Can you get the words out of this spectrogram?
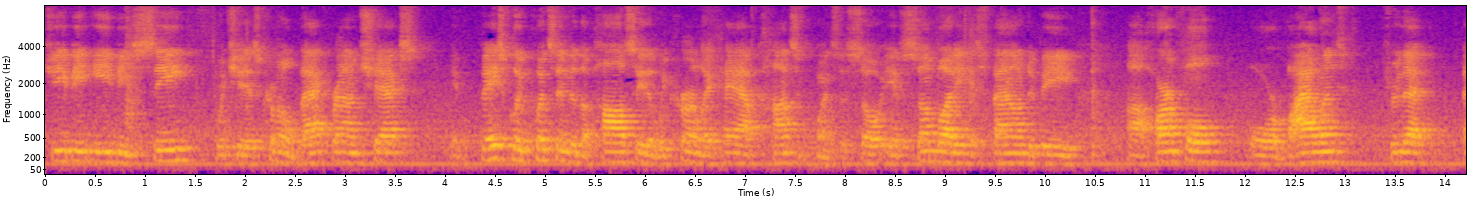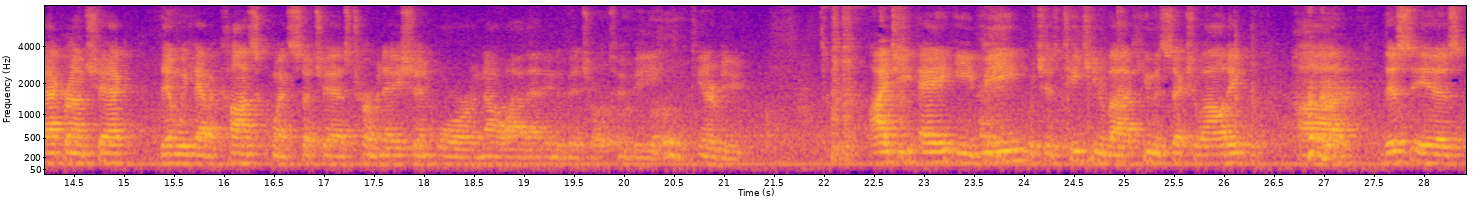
GBEBC, which is criminal background checks, it basically puts into the policy that we currently have consequences. So if somebody is found to be uh, harmful or violent through that background check, then we have a consequence such as termination or not allow that individual to be interviewed. IGAEV, which is teaching about human sexuality. Uh, This is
